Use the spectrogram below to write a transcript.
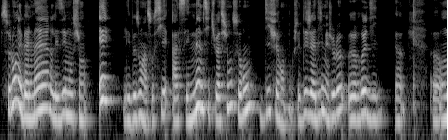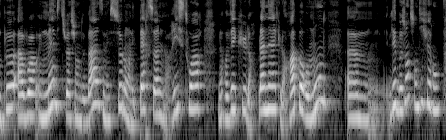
selon les belles-mères, les émotions et les besoins associés à ces mêmes situations seront différents. Donc j'ai déjà dit, mais je le redis. Euh, euh, on peut avoir une même situation de base, mais selon les personnes, leur histoire, leur vécu, leur planète, leur rapport au monde, euh, les besoins sont différents.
